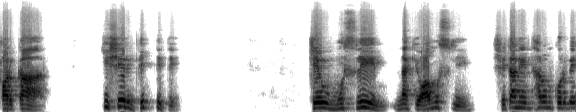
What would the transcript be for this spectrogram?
সরকার কিসের ভিত্তিতে কেউ মুসলিম নাকি অমুসলিম সেটা নির্ধারণ করবে?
